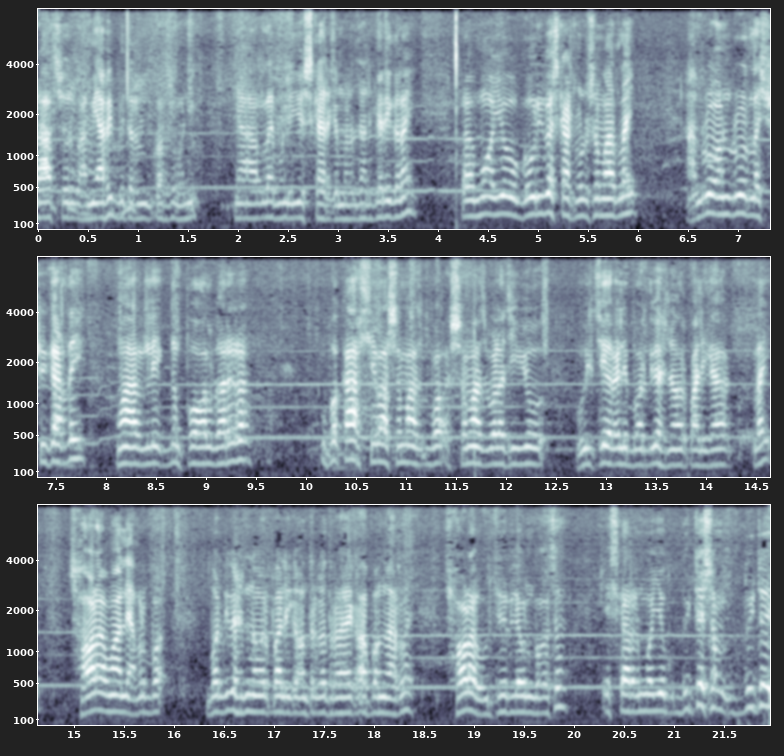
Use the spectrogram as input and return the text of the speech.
राहत स्वरूप हामी आफै वितरण गर्छौँ भने यहाँहरूलाई मैले यस कार्यक्रमबाट जानकारी गराएँ। र म यो गौरीवास काठमाडौँ समाजलाई हाम्रो अनुरोधलाई स्वीकार्दै उहाँहरूले एकदम पहल गरेर उपकार सेवा समाज समाजबाट चाहिँ यो व्हिल चेयर अहिले बर्दिवास नगरपालिकालाई छवटा उहाँले हाम्रो बर्दिवास नगरपालिका अन्तर्गत रहेका अपाङ्गहरूलाई छवटा व्हिल चेयर ल्याउनु भएको छ। यसकारण म यो दुइटै सम दुइटै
